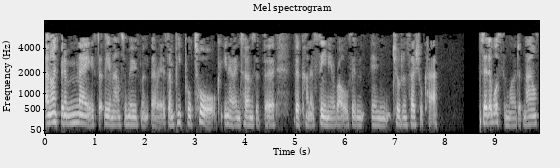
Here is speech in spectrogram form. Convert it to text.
and I've been amazed at the amount of movement there is. And people talk, you know, in terms of the the kind of senior roles in in children's social care. So there was some word of mouth.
